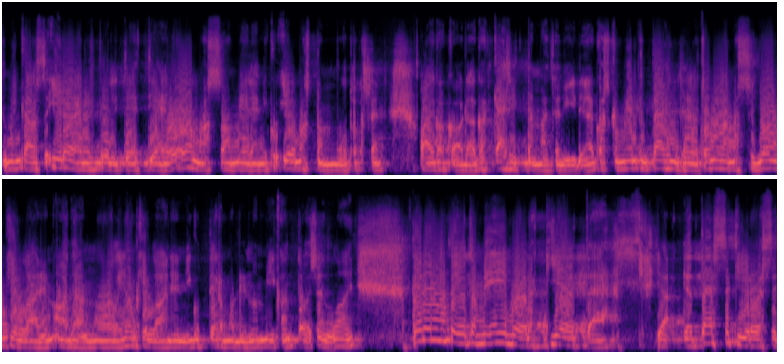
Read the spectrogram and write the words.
ja minkälaista irreversibiliteettiä ei ole olemassa on meidän niin kuin ilmastonmuutoksen aikakauden aika käsittämätön idea, koska meillä on täysin selvä, että on olemassa jonkinlainen ajan nuoli, jonkinlainen niin kuin termodynamiikan toisen lain periaate, jota me ei voida kieltää. Ja, ja tässä kirjassa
